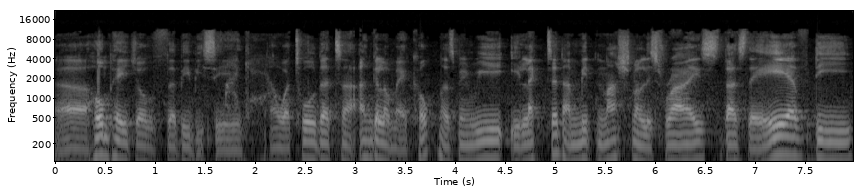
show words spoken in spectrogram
uh, homepage of the BBC, and we're told that uh, Angela Merkel has been re-elected amid nationalist rise. That's the AFD,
